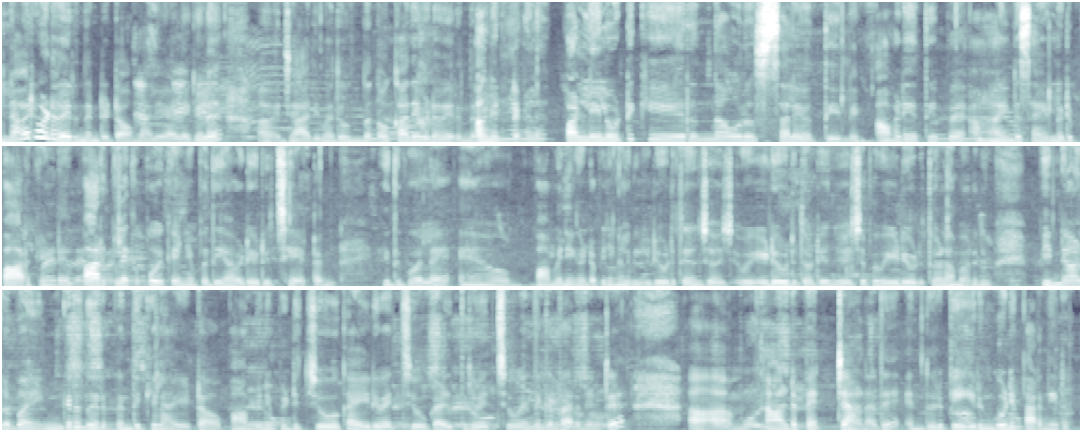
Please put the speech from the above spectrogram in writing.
എല്ലാവരും ഇവിടെ വരുന്നുണ്ട് കേട്ടോ. മലയാളികൾ ജാതി മതം ഒന്നും നോക്കാതെ ഇവിടെ വരുന്നത് അങ്ങനെ ഞങ്ങൾ പള്ളിയിലോട്ട് കയറുന്ന ഒരു സ്ഥലം എത്തിയില്ലേ? അവിടെ എത്തിയപ്പോൾ അതിന്റെ സൈഡിലൊരു പാർക്കുണ്ട്. പാർക്കിലൊക്കെ പോയി കഴിഞ്ഞപ്പോൾ ദേ അവിടെ ഒരു ചേട്ടൻ ഇതുപോലെ പമ്പനി കണ്ടു അപ്പോൾ ഞങ്ങൾ വീഡിയോ എടുത്തതെന്ന് ചോദിച്ചു വീഡിയോ എടുത്തോട്ടെ എന്ന് ചോദിച്ചപ്പോൾ വീഡിയോ എടുത്തോളാൻ പറഞ്ഞു. പിന്നെ ആൾ ഭയങ്കര നിർബന്ധിക്കലായിട്ടോ. പാമ്പിനെ പിടിച്ചു കയ്യിൽ വെച്ചു കഴുത്തിൽ വെച്ചു എന്നൊക്കെ പറഞ്ഞിട്ട് ആളുടെ പെറ്റാണത്. എന്തൊരു പേരും കൂടി പറഞ്ഞിരുന്നു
